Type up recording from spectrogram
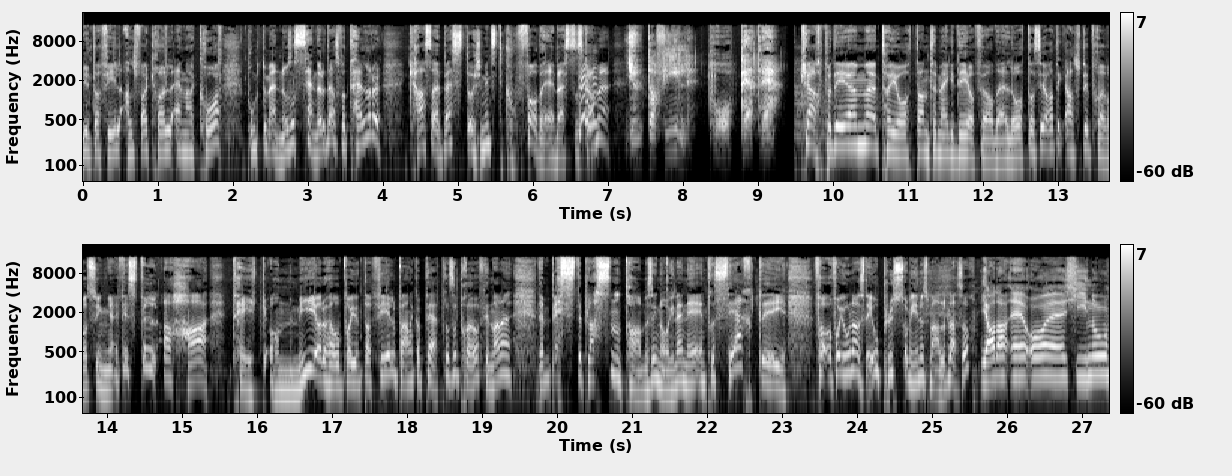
Juntafil, alfakrøll, nrk.no. Så sender du det, så forteller du hva som er best, og ikke minst hvorfor det er best. Så skal vi Juntafil på P3. Carpe Diem, Toyotaen til meg, de, og før det låter som gjør at jeg alltid prøver å synge. i fistel. aha, Take On Me, og du hører på Juntafil på NRK P3, som prøver å finne den, den beste plassen å ta med seg noen en er interessert i. For, for Jonas, det er jo pluss og minus med alle plasser. Ja da, eh, og eh, kino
